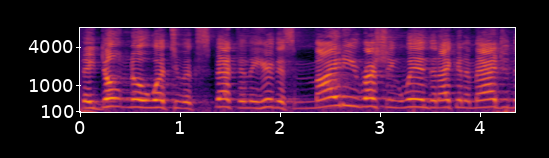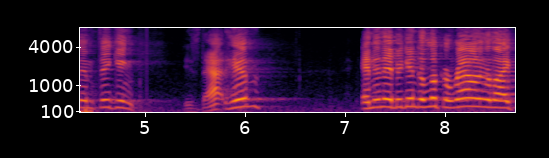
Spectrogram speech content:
They don't know what to expect, and they hear this mighty rushing wind, and I can imagine them thinking, Is that him? And then they begin to look around and they're like,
